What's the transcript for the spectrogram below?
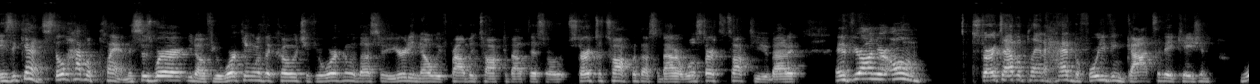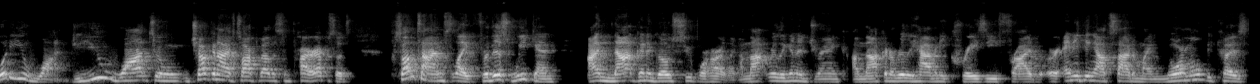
is again, still have a plan. This is where, you know, if you're working with a coach, if you're working with us, or you already know we've probably talked about this or start to talk with us about it, we'll start to talk to you about it. And if you're on your own, start to have a plan ahead before you even got to vacation. What do you want? Do you want to? Chuck and I have talked about this in prior episodes. Sometimes, like for this weekend, I'm not going to go super hard. Like, I'm not really going to drink. I'm not going to really have any crazy fried or anything outside of my normal because,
